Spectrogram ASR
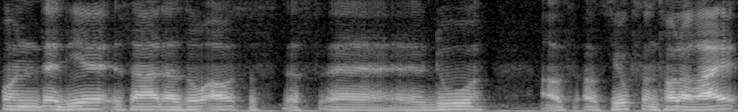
und äh, dir sah da so aus, dass, dass äh, du aus, aus Jux und Tollerei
